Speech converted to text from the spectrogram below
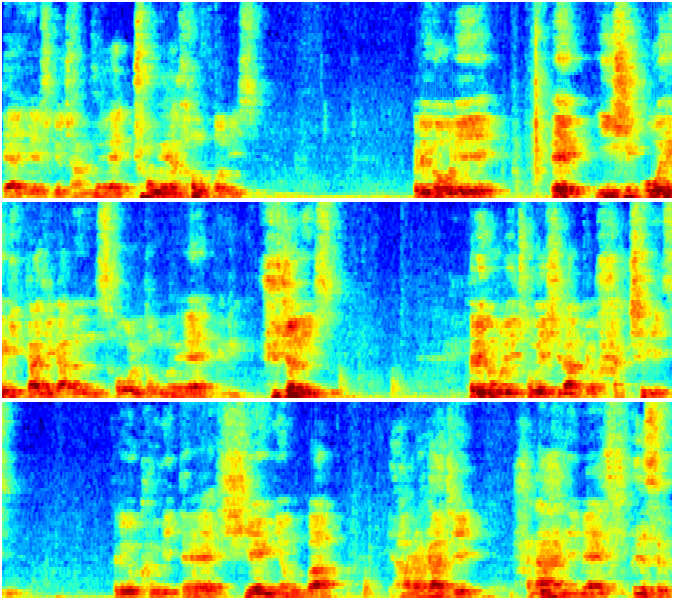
대한예수교 장로의 총회 헌법이 있습니다. 그리고 우리 125회기까지 가는 서울 동로에 규정이 있습니다. 그리고 우리 총회신학교 학칙이 있습니다. 그리고 그 밑에 시행령과 여러 가지 하나님의 뜻을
